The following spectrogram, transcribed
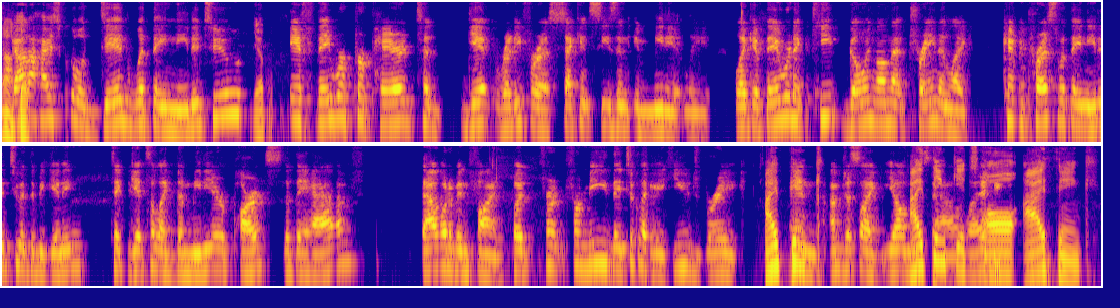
Ah, God but- of High School did what they needed to Yep. if they were prepared to get ready for a second season immediately. Like if they were to keep going on that train and like compress what they needed to at the beginning to get to like the meteor parts that they have, that would have been fine. But for for me, they took like a huge break, I think. I'm just like, y'all. I think out. it's Like, all. I think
